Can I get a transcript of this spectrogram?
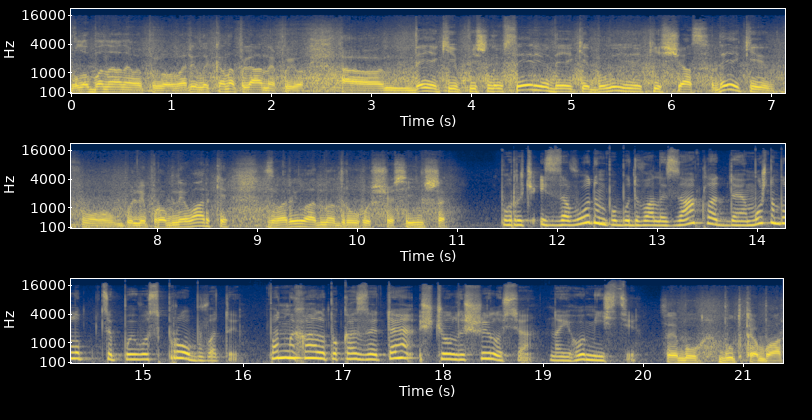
Було бананове пиво, варили конопляне пиво. А деякі пішли в серію, деякі були якийсь час, деякі ну, були пробні варки, зварили одна другу щось інше. Поруч із заводом побудували заклад, де можна було б це пиво спробувати. Пан Михайло показує те, що лишилося на його місці. Це був будка-бар.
